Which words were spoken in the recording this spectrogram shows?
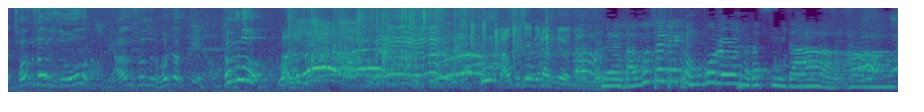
자, 정 선수 양손을 홀렸기 경고! 마구잽이라 그래요. 다. 네, 마구제비 경고를 받았습니다. 아,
